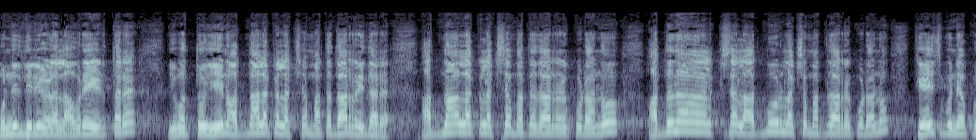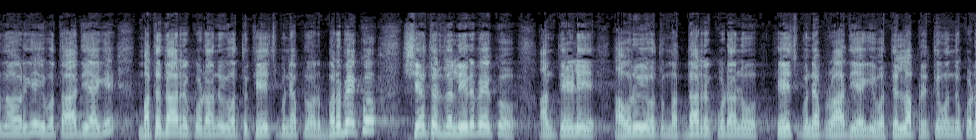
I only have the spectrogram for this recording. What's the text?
ಮುಂದಿನ ದಿನಗಳಲ್ಲಿ ಅವರೇ ಇರ್ತಾರೆ. ಇವತ್ತು ಏನು ಹದಿನಾಲ್ಕು ಲಕ್ಷ ಮತದಾರರು ಇದ್ದಾರೆ. ಹದಿನಾಲ್ಕು ಲಕ್ಷ ಮತದಾರರು ಕೂಡ ಹದಿನಾಲ್ಕು ಲಕ್ಷ ಅಲ್ಲ, ಹದಿಮೂರು ಲಕ್ಷ ಮತದಾರರು ಕೂಡ ಕೆ ಎಚ್ ಮುನಿಯಪ್ಪನವರಿಗೆ ಇವತ್ತು ಆದಿಯಾಗಿ ಮತದಾರರು ಕೂಡ ಇವತ್ತು ಕೆ ಎಚ್ ಮುನಿಯಪ್ಪನವರು ಬರಬೇಕು. ಕ್ಷೇತ್ರದಲ್ಲಿ ಇರಬೇಕು ಅಂತೇಳಿ ಅವರು ಇವತ್ತು ಮತದಾರರು ಕೂಡ ಕೆ ಎಚ್ ಮುನಿಯಪ್ಪನ ಆದಿಯಾಗಿ ಇವತ್ತೆಲ್ಲ ಪ್ರತಿಯೊಂದು ಕೂಡ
